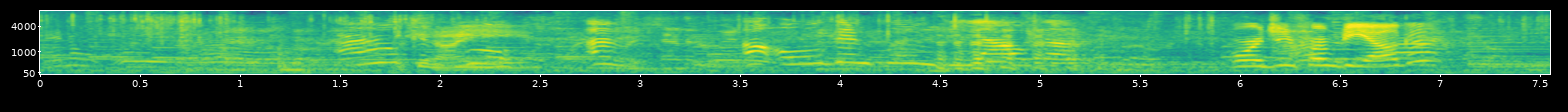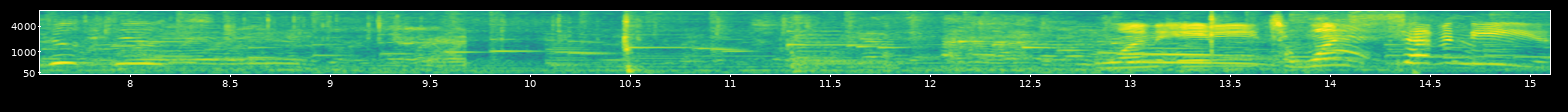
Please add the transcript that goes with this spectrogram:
I don't really know. I hope could to be- be um, a Olden from Dialga. Origin Forme Dialga? Hoot hoot. 180 to 170.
